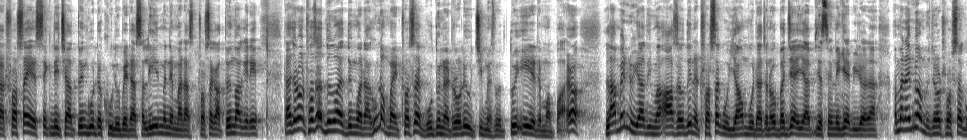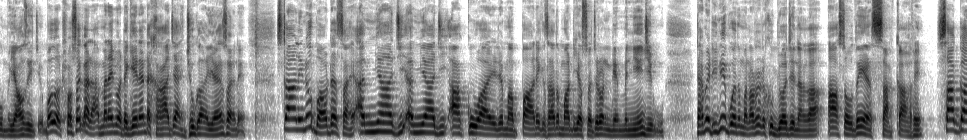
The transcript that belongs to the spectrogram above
ဒါ Trossard ရဲ့ signature သွင်းကိုတစ်ခုလိုပဲဒါ14မိနစ်မှာဒါ Trossard ကသွင်းသွားခဲ့တယ်ဒါကျွန်တော် Trossard သွင်းသွားတဲ့သွင်းကဒါအခုနောက်ပိုင်း Trossard ကိုသွင်းတယ်တော်တော်လေးကိုကြည့်မယ်ဆိုသွေးအေးတဲ့တမှာပါအဲ့တော့လာမယ့်နေရာဒီမှာ Arsenal သွင်းတဲ့ Trossard ကိုရောင်းဖို့ဒါကျွန်တော် budget အရပြင်ဆင်နေခဲ့ပြီးတော့ဒါအမှန်တမ်းပြောမယ်ကျွန်တော် Trossard ကိုမရောင်းစေချင်ဘူးဘာလို့ Trossard ကဒါအမှန်တမ်းပြောတကယ်တမ်းတစ်ခါခါကျရင်ဂျိုကာရမ်းဆိုင်တယ်စတာလင်တို့ဘောက်တက်ဆိုင်အများကြီးအများကြီးအားကိုးရတဲ့မှာပါတဲ့ကစားသမားတစ်ယောက်ဆိုတော့ကျွန်တော်အနေနဲ့မငင်းချင်ဘူးဒါပေမဲ့ဒီနေ့ပွဲသမားနောက်ထပ်တစ်ခုပြောချင်တာကအာဆော်သင်းရဲ့စာကာပဲ စာကာ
